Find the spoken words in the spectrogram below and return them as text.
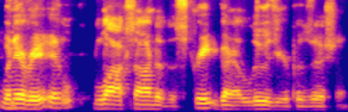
whenever it locks onto the street, you're going to lose your position.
